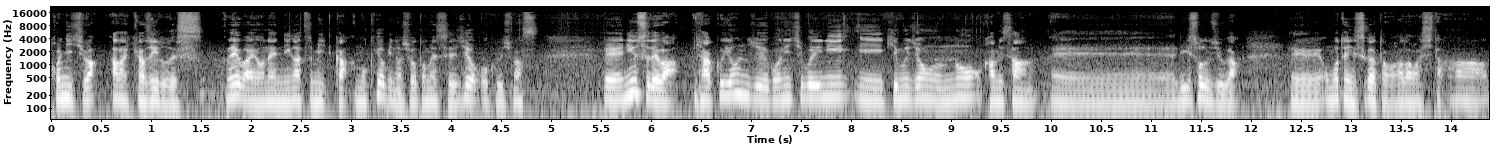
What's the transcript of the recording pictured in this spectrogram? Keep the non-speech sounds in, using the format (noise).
こんにちは荒木和弘です。令和4年2月3日木曜日のショートメッセージをお送りします、えー、ニュースでは145日ぶりに金正恩のかみさん、えー、リー・ソルジュが、えー、表に姿を現した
